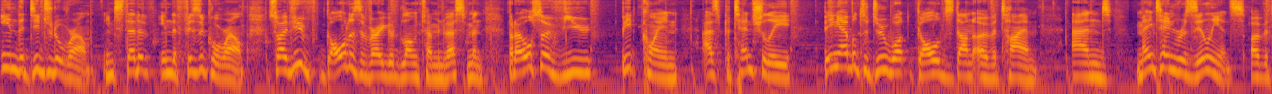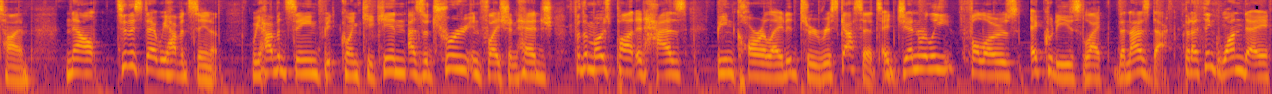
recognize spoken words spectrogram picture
in the digital realm instead of in the physical realm. So I view gold as a very good long term investment, but I also view Bitcoin as potentially being able to do what gold's done over time and maintain resilience over time. Now, to this day, we haven't seen it. We haven't seen Bitcoin kick in as a true inflation hedge. For the most part, it has been correlated to risk assets. It generally follows equities like the NASDAQ. But I think one day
